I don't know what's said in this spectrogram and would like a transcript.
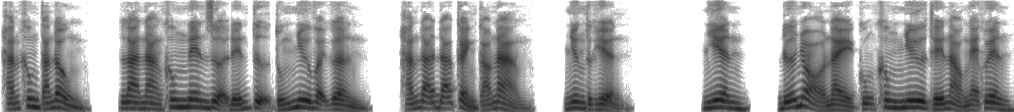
hắn không tán đồng, là nàng không nên dựa đến tự túng như vậy gần, hắn đã đã cảnh cáo nàng, nhưng thực hiện. Nhiên, đứa nhỏ này cũng không như thế nào nghe khuyên.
